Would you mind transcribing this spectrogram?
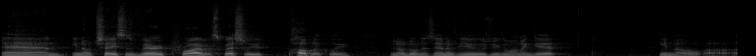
And, you know, Chase is very private, especially publicly. You know, doing his interviews, you're going to get, you know, uh,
